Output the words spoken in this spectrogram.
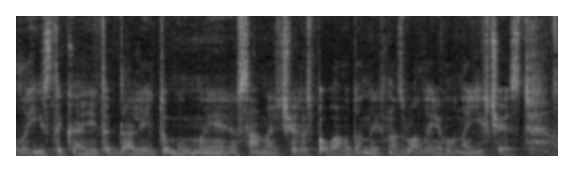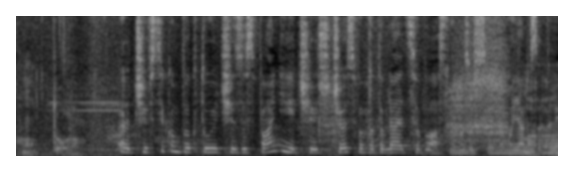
логістика і так далі. І тому ми саме через повагу до них назвали його на їх честь Торо. Чи всі комплектуючі з Іспанії, чи щось виготовляється власними зусиллями? Як взагалі?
